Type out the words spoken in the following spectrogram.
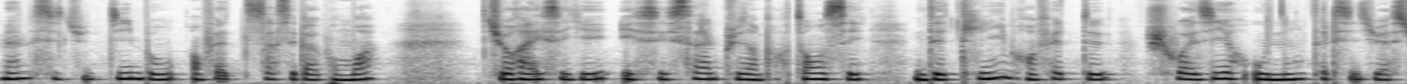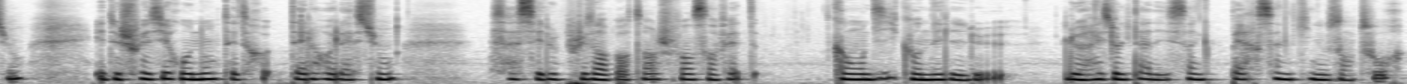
Même si tu te dis bon, en fait, ça c'est pas pour moi, tu auras essayé et c'est ça le plus important, c'est d'être libre en fait de choisir ou non telle situation et de choisir ou non telle, relation. Ça c'est le plus important, je pense en fait. Quand on dit qu'on est le, le résultat des cinq personnes qui nous entourent,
